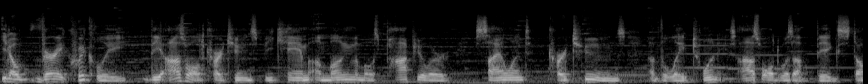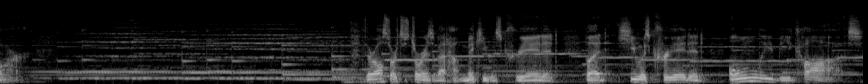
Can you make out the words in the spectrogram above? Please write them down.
You know, very quickly, the Oswald cartoons became among the most popular silent cartoons of the late 20s. Oswald was a big star. There are all sorts of stories about how Mickey was created, but he was created only because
